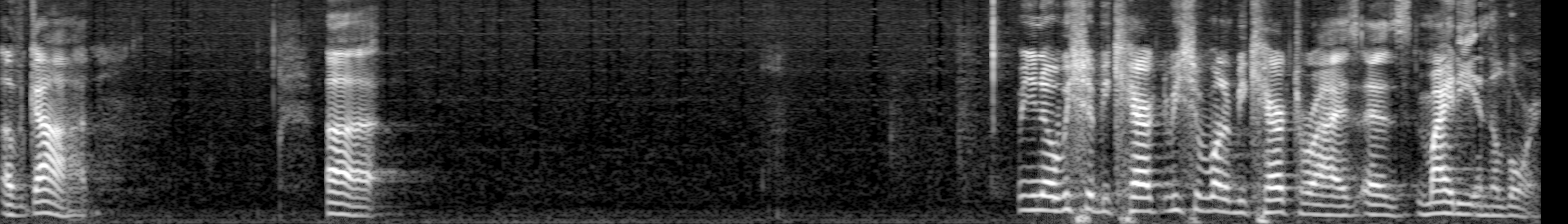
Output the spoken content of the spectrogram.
of God, uh, you know, we should be character, we should want to be characterized as mighty in the Lord.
